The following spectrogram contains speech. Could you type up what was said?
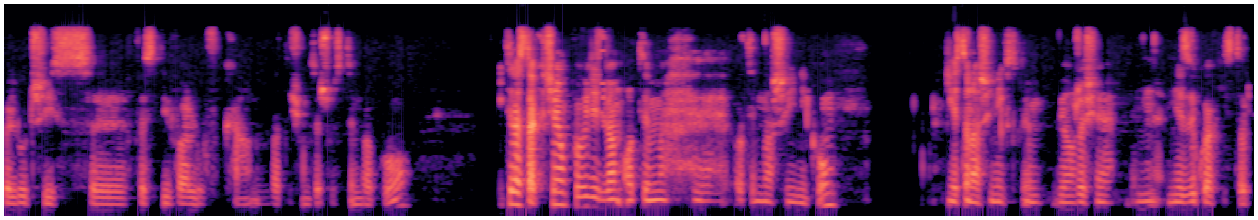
Bellucci z e, festiwalu w Cannes w 2006 roku. I teraz tak, chciałem powiedzieć Wam o tym, e, o tym naszyjniku. Jest to naszyjnik, z którym wiąże się niezwykła historia.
